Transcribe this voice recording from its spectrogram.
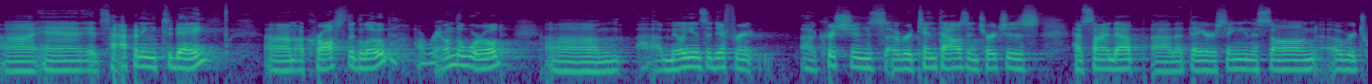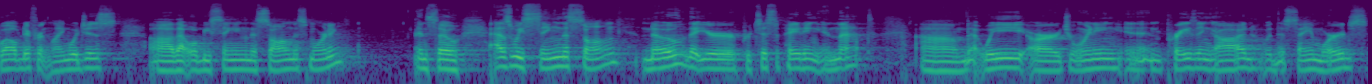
Uh, and it's happening today um, across the globe, around the world. Um, uh, millions of different uh, Christians, over 10,000 churches have signed up uh, that they are singing this song, over 12 different languages uh, that will be singing this song this morning. And so, as we sing this song, know that you're participating in that, um, that we are joining in praising God with the same words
